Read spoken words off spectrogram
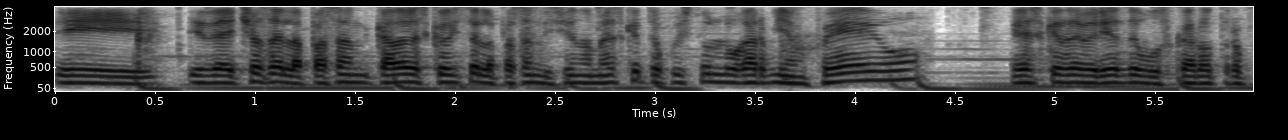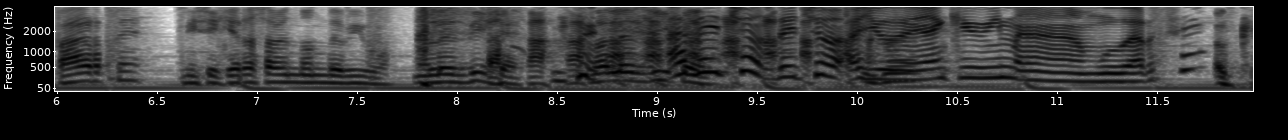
Y, y de hecho se la pasan, cada vez que hoy se la pasan diciéndome, es que te fuiste a un lugar bien feo, es que deberías de buscar otra parte, ni siquiera saben dónde vivo. No les dije, no les Ah, de dije. hecho, de hecho, ayudé a Kevin a mudarse Ok.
